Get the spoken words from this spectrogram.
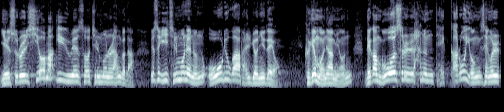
예수를 시험하기 위해서 질문을 한 거다. 그래서 이 질문에는 오류가 발견이 돼요. 그게 뭐냐면 내가 무엇을 하는 대가로 영생을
